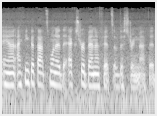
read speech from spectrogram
And I think that that's one of the extra benefits of the string method.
